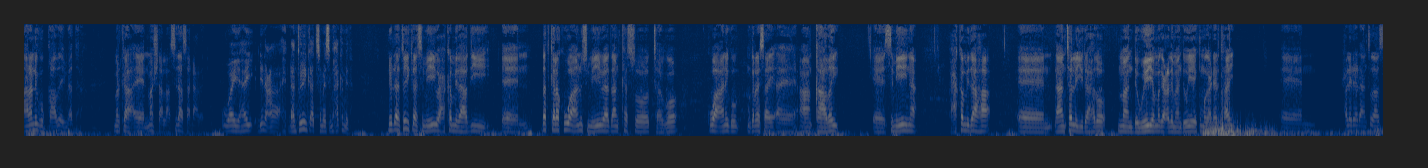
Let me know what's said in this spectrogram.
aan anigu qaado imaadana marka maasha allah sidaasaa dhacday. Waayahay dhinaca dhaantooyinka aad samaysay maxaa ka mid a ni dhaantooyinkaan sameeyey waxaa ka mid ah haddii dad kale kuwa aan u sameeyeyba haddaan ka soo tago kuwa anigu ma garanaysaa aan qaaday sameeyeyna. Waxaa ka mid ahaa dhaanto la yidhaahdo maandaweeya magaceeda maandaweeye ay ku magac dheer tahay. Waxaa la yidhaha dhaantadaas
